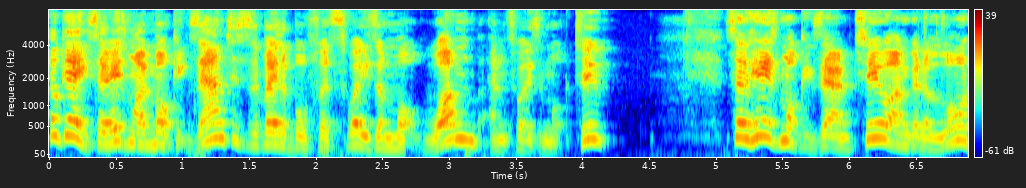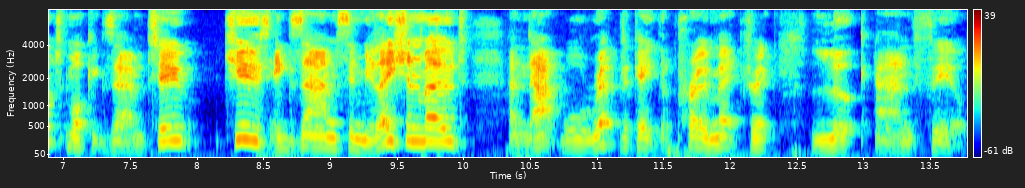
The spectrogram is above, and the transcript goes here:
Okay, so here's my mock exam. This is available for Schweser Mock 1 and Schweser Mock 2. So here's mock exam 2. I'm going to launch mock exam 2, choose exam simulation mode, and that will replicate the Prometric look and feel.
